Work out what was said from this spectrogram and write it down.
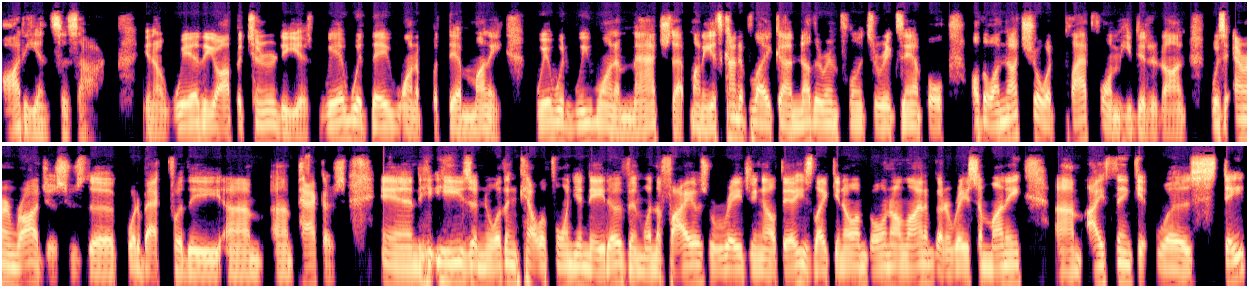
audiences are you know where the opportunity is where would they want to put their money? Where would we want to match that money? It's kind of like another influencer example although i'm not sure what platform he did it on was aaron rodgers who's the quarterback for the um, um, packers. And he, he's a northern california native and when the fires were raging out there he's like you know i'm going online i'm going to raise some money. Um, i think it was state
